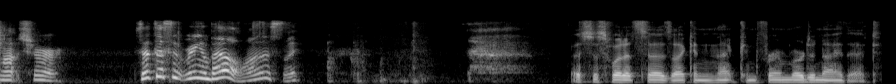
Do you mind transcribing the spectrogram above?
Not sure. So that doesn't ring a bell, honestly. That's just what it says. I cannot confirm or deny that.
